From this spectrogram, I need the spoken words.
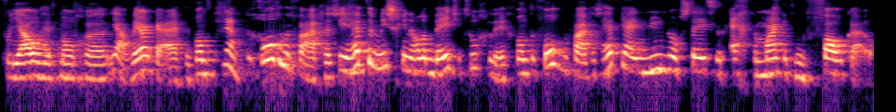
voor jou heeft mogen ja, werken eigenlijk. Want de volgende vraag is, je hebt hem misschien al een beetje toegelicht, want de volgende vraag is, heb jij nu nog steeds een echte marketing valkuil?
